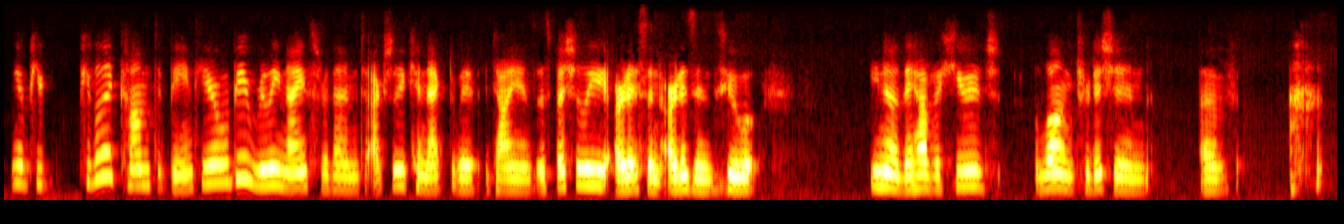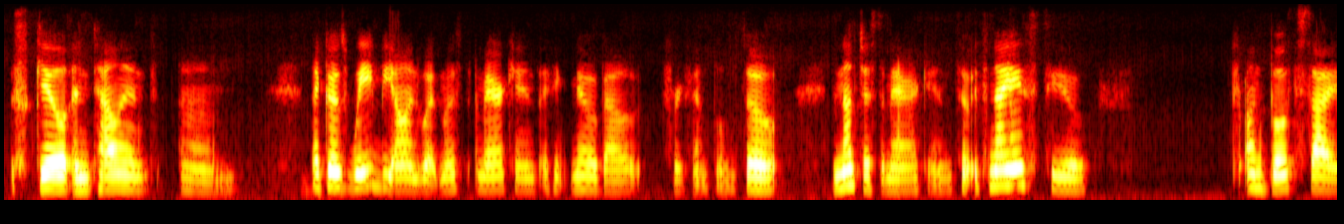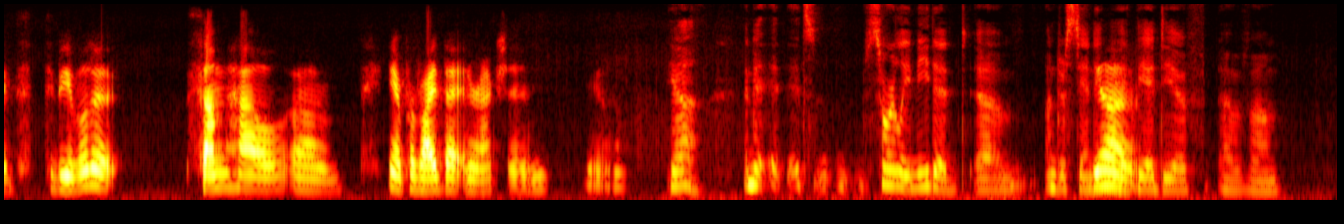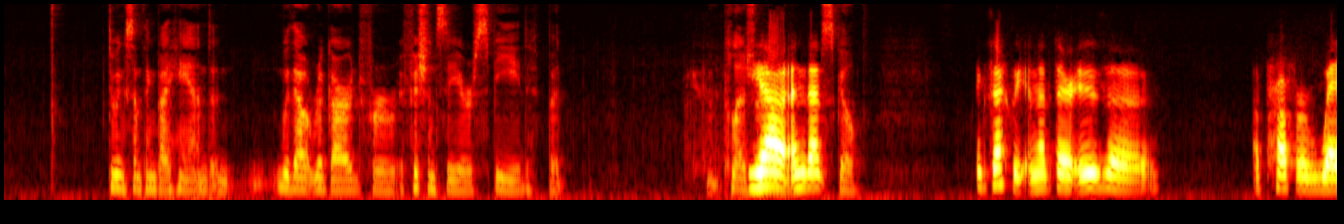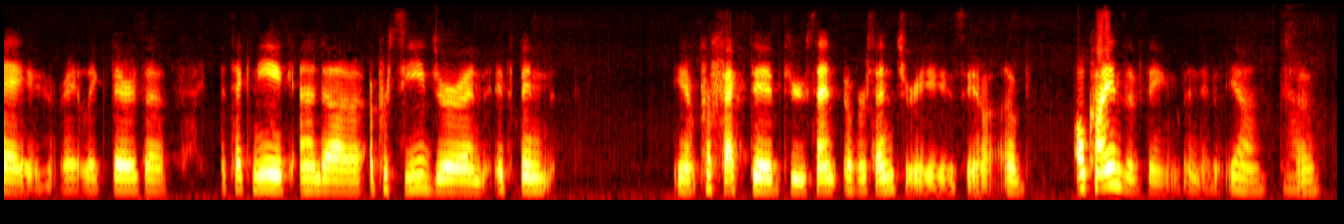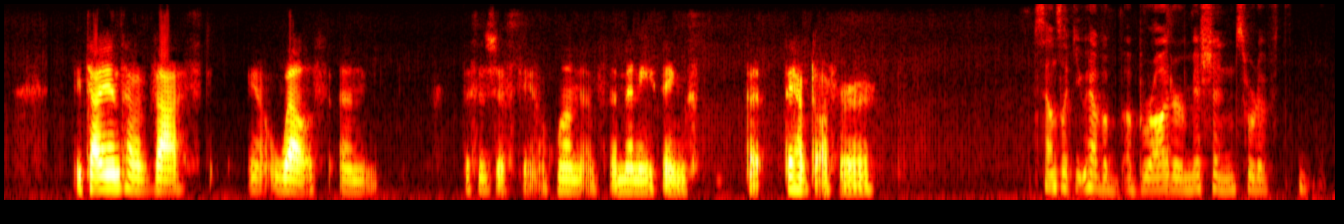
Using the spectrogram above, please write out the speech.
you know, pe- people that come to paint here would be really nice for them to actually connect with Italians, especially artists and artisans who you know, they have a huge, long tradition of skill and talent um, that goes way beyond what most Americans, I think, know about, for example. So, not just Americans. So, it's nice to, on both sides, to be able to somehow, um, you know, provide that interaction. Yeah. Yeah and it, it, it's sorely needed um, understanding yeah. the, the, idea of, of um, doing something by hand and without regard for efficiency or speed but pleasure. Yeah, and that skill. Exactly, and that there is a a proper way, right? Like there's a a technique and a, a procedure, and it's been you know perfected through cent over centuries, you know, of all kinds of things, and it, yeah, yeah. so Italians have a vast you know wealth, and this is just you know one of the many things that they have to offer. Sounds like you have a, a broader mission, sort of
